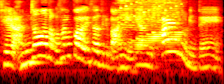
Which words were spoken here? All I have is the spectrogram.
제일 안전하다고 상과 의사들이 많이 얘기하는 게 타이레놀인데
